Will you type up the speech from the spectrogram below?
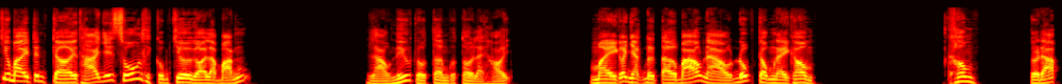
chứ bay trên trời thả giấy xuống thì cũng chưa gọi là bảnh. Lão níu rượu tôm của tôi lại hỏi, mày có nhặt được tờ báo nào đút trong này không? Không, tôi đáp.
